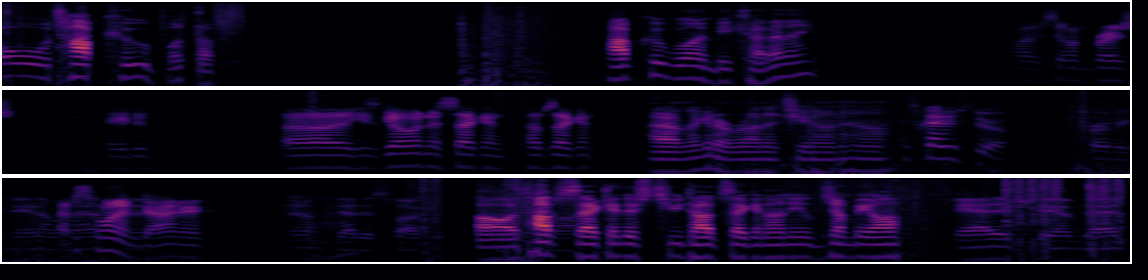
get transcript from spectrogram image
Oh, top coop. What the f? Top coop going be cut, I think. Oh, he's on bridge. Aiden. Uh, he's going a second. Top second. Alright, I'm not gonna run at you on hill. this guy just threw a perfect nade on my I just want a head, downer. I'm dead as fuck. Oh, top second. There's two top second on you jumping off. Yeah, there's two. I'm dead.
